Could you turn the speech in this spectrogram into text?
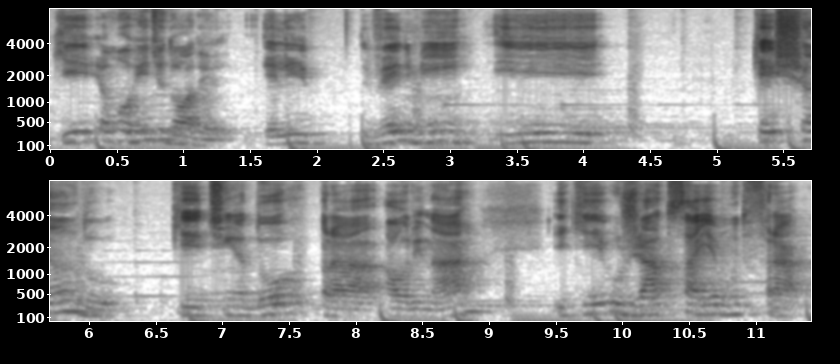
que eu morri de dó dele. Ele veio em mim e queixando que tinha dor para urinar e que o jato saía muito fraco.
